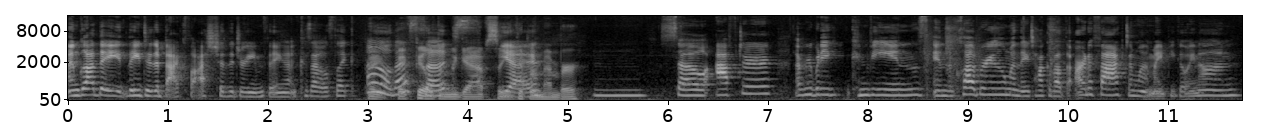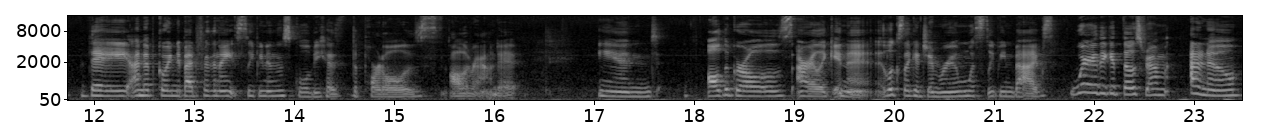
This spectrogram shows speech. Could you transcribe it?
I'm glad they they did a backflash to the dream thing because I was like, oh, they that filled sucks. in the gaps so you Yeah. could remember. So after everybody convenes in the club room and they talk about the artifact and what might be going on, they end up going to bed for the night, sleeping in the school because the portal is all around it. And all the girls are like in a it looks like a gym room with sleeping bags. Where they get those from, I don't know.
